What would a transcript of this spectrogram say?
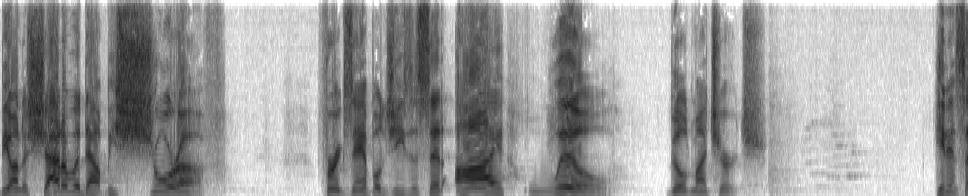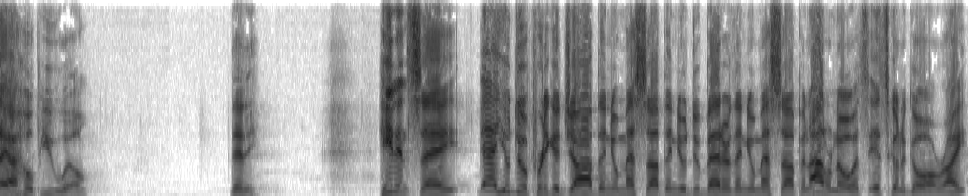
beyond a shadow of a doubt, be sure of. For example, Jesus said, I will build my church. He didn't say, I hope you will, did he? He didn't say, yeah, you'll do a pretty good job, then you'll mess up, then you'll do better, then you'll mess up, and I don't know, it's, it's going to go all right.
